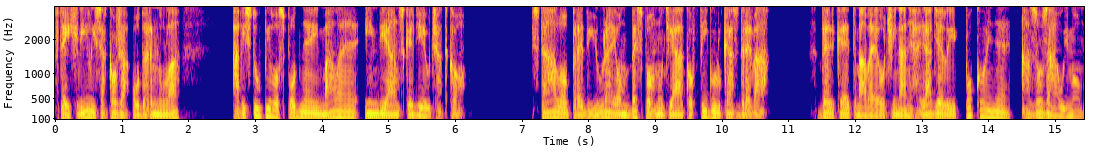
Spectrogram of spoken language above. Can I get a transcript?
V tej chvíli sa koža odhrnula a vystúpilo spod nej malé indiánske dievčatko. Stálo pred Jurajom bez pohnutia ako figurka z dreva. Veľké tmavé oči naň hľadeli pokojne a so záujmom.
